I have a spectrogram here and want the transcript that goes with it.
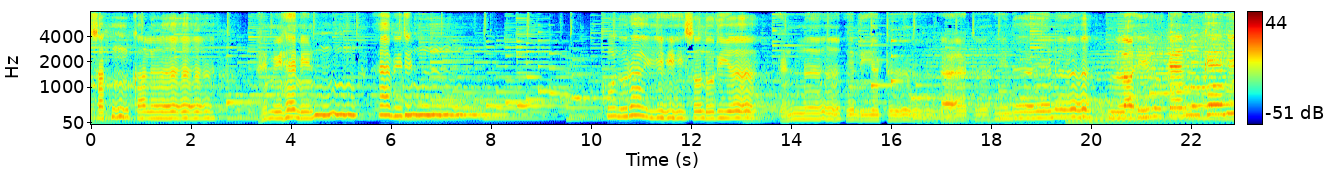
සත් කල හෙමිහෙමින් ඇවිදින් කොදුරයි සොඳුරිය එන්න එලියට ඇතහිදන ලහිරු කැන්කෙනි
